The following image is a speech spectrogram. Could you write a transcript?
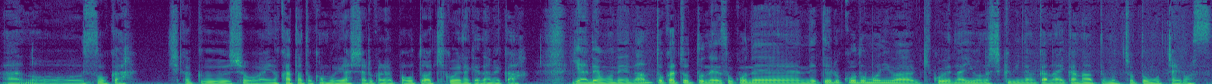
あのそうか。視覚障害の方とかもいらっしゃるからやっぱ音は聞こえなきゃダメか。いやでもねなんとかちょっとねそこね寝てる子供には聞こえないような仕組みなんかないかなってもちょっと思っちゃいます。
